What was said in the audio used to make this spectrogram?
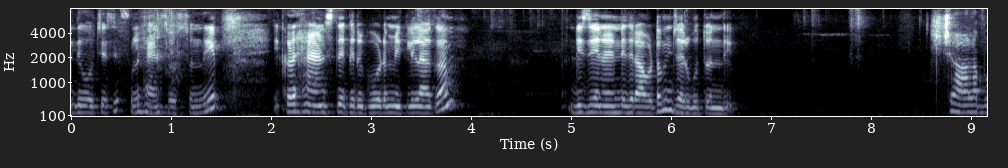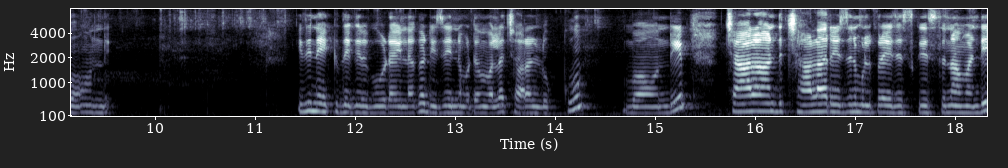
ఇది వచ్చేసి ఫుల్ హ్యాండ్స్ వస్తుంది. ఇక్కడ హ్యాండ్స్ దగ్గర కూడా మీకు ఇలాగా డిజైన్ అనేది రావడం జరుగుతుంది. చాలా బాగుంది. ఇది నెక్ దగ్గర కూడా ఇలాగ డిజైన్ ఇవ్వడం వల్ల చాలా లుక్ బాగుంది. చాలా అంటే చాలా రీజనబుల్ ప్రైజెస్కి ఇస్తున్నామండి.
